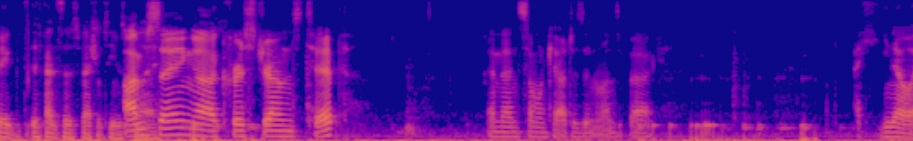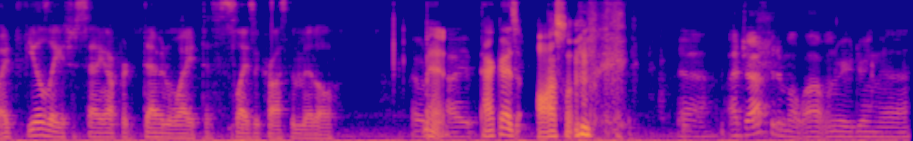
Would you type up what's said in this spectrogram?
big defensive special teams play. I'm saying uh, Chris Jones tip, and then someone catches it and runs it back. you know, it feels like it's just setting up for Devin White to slice across the middle. That Man, that guy's awesome. Yeah, I drafted him a lot when we were doing the.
